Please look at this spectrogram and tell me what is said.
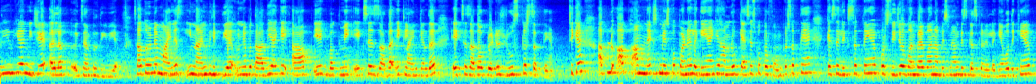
दी हुई है, नीचे अलग एग्ज़ाम्पल दी हुई है। साथ उन्होंने माइनस ई नाइन भी लिख दिया है। उन्होंने बता दिया है कि आप एक वक्त में एक से ज़्यादा एक लाइन के अंदर एक से ज़्यादा ऑपरेटर यूज़ कर सकते हैं। ठीक है? अब अब हम नेक्स्ट में इसको पढ़ने लगे हैं कि हम लोग कैसे इसको परफॉर्म कर सकते हैं, कैसे लिख सकते हैं प्रोसीजर वन बाय वन अब इसमें हम डिस्कस करने लगे हैं। वो देखिए अब।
